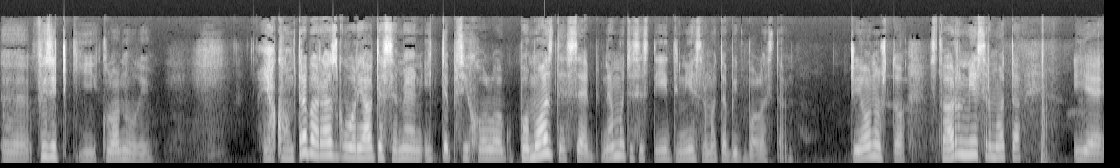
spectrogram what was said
e, fizički klonuli. I ako vam treba razgovor, javite se meni, idite psihologu, pomozite sebi, nemojte se stiditi, nije sramota biti bolestan. Znači ono što stvarno nije sramota je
